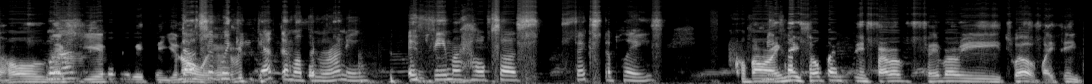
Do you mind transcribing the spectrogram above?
The whole Well, next year, everything. You know, That's if we can get them up and running. If FEMA helps us fix the place. Copa Marina is open in February, February 12th, I think.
